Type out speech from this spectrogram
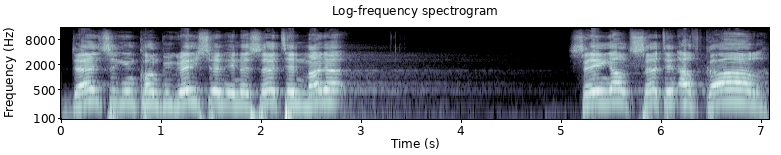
dancing in congregation in a certain manner, saying out certain afkar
